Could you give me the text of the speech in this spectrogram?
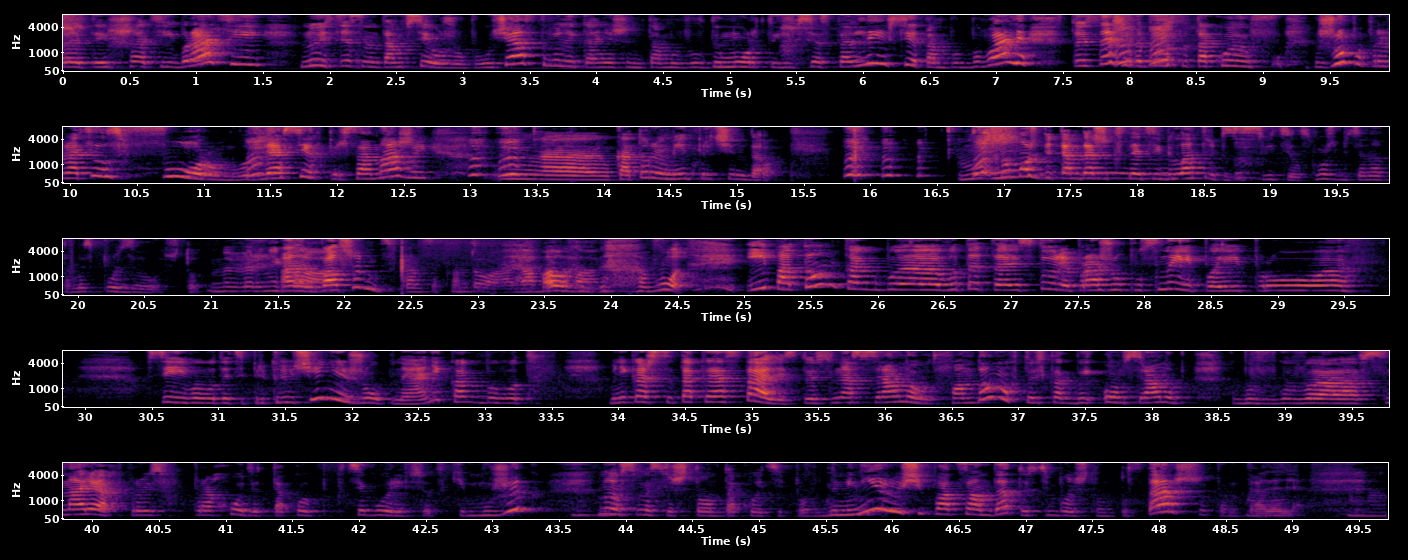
этой шати и братьей. Ну, естественно, там все уже поучаствовали, конечно, там и Волдеморт, и все остальные, все там побывали. То есть, знаешь, это просто такое... Жопа превратилась в форум для всех персонажей, э, которые имеют причиндал. Ну, может быть, там даже, кстати, Белатрикс засветилась. Может быть, она там использовала что-то. Наверняка. Она волшебница, в конце концов. Да, она могла. Вот. И потом, как бы, вот эта история про жопу Снейпа и про все его вот эти приключения жопные, они как бы вот мне кажется, так и остались. То есть у нас все равно вот в фандомах, то есть как бы он все равно как бы в, в, в снарях проходит такой категории все-таки мужик, ну, в смысле, что он такой, типа, доминирующий пацан, да, то есть тем более, что он был старше, там, тра-ля-ля.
